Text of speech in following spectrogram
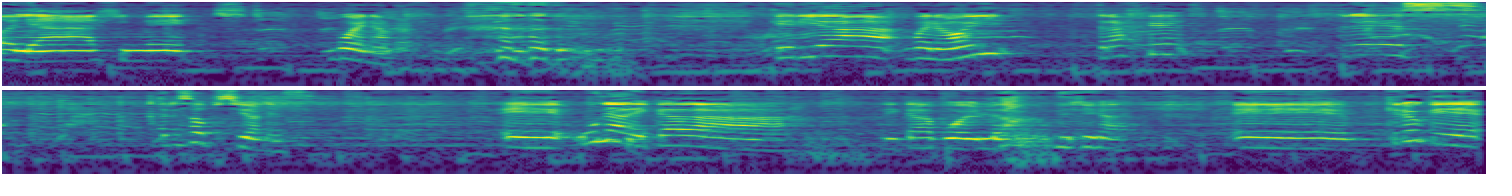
Hola Jimé. Bueno, quería, bueno, hoy traje tres tres opciones. Eh, una de cada, de cada pueblo, diría. Eh, creo que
